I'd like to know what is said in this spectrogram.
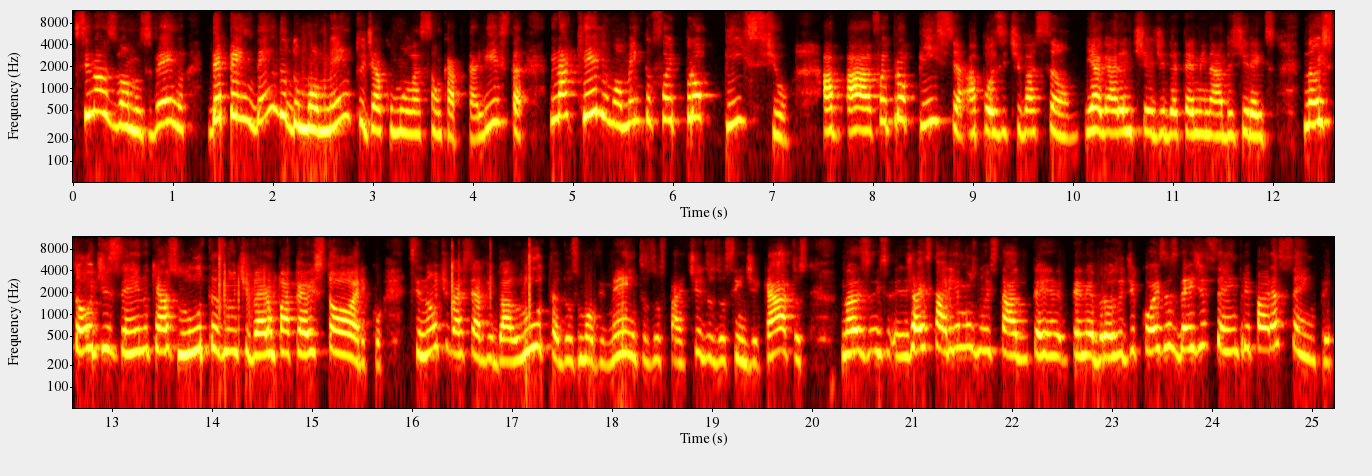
Se nós vamos vendo, dependendo do momento de acumulação capitalista, naquele momento foi propício, a, a, foi propícia a positivação e a garantia de determinados direitos. Não estou dizendo que as lutas não tiveram papel histórico. Se não tivesse havido a luta dos movimentos, dos partidos, dos sindicatos, nós já estaríamos no estado tenebroso de coisas desde sempre e para sempre.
